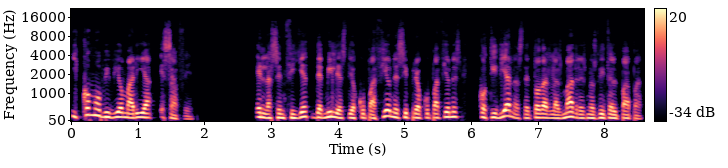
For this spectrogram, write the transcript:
¿Y cómo vivió María esa fe? En la sencillez de miles de ocupaciones y preocupaciones cotidianas de todas las madres, nos dice el Papa.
